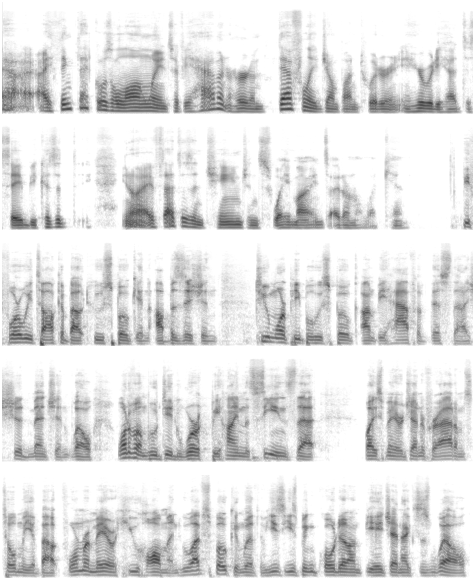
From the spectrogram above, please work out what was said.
I, I think that goes a long way. And so if you haven't heard him, definitely jump on Twitter and hear what he had to say because it, you know, if that doesn't change and sway minds, I don't know what can. before we talk about who spoke in opposition, two more people who spoke on behalf of this that I should mention. Well, one of them who did work behind the scenes that Vice Mayor Jennifer Adams told me about, former Mayor Hugh Hallman, who I've spoken with. He's he's been quoted on PHNX as well.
